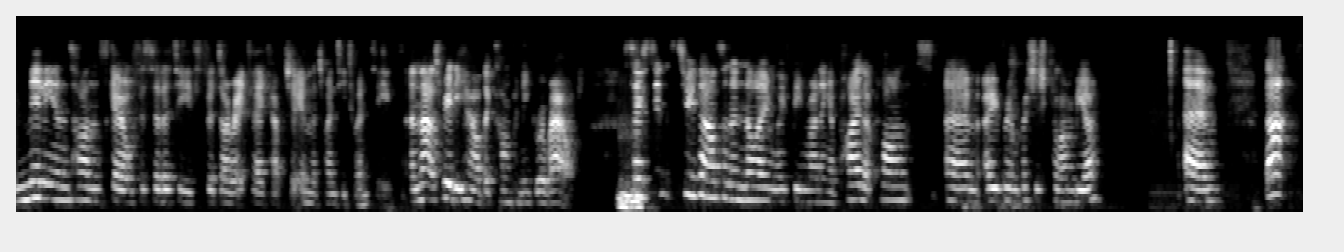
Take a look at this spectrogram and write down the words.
million ton scale facilities for direct air capture in the 2020s? And that's really how the company grew out. Mm-hmm. So, since 2009, we've been running a pilot plant um, over in British Columbia. Um, that's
